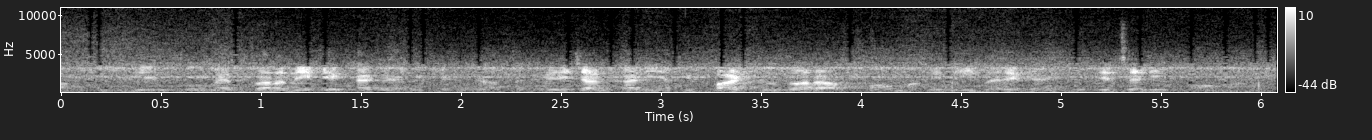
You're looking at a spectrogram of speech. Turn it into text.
अभी ये तो मेरे द्वारा नहीं देखा गया लेकिन जहाँ तक मेरी जानकारी अभी पार्टियों द्वारा फॉर्म अभी नहीं भरे गए जो निर्जली फॉर्म आ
